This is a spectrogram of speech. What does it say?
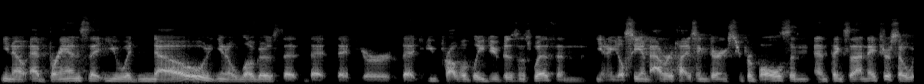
you know at brands that you would know you know logos that that that you're that you probably do business with and you know you'll see them advertising during super bowls and, and things of that nature. So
